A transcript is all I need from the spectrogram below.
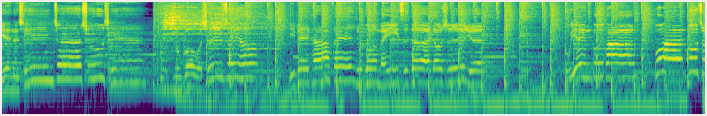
也能醒着书写。如果我是最后一杯咖啡，如果每一次的爱都是约，不言不盼，不喊不醉，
